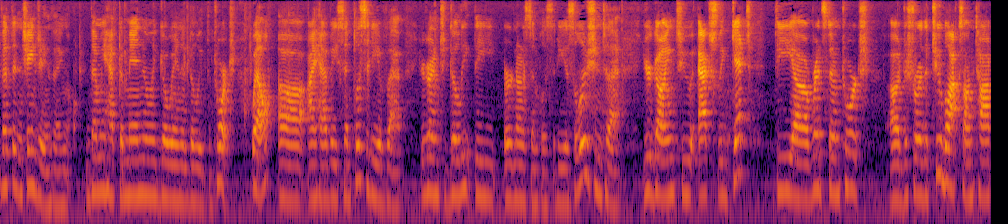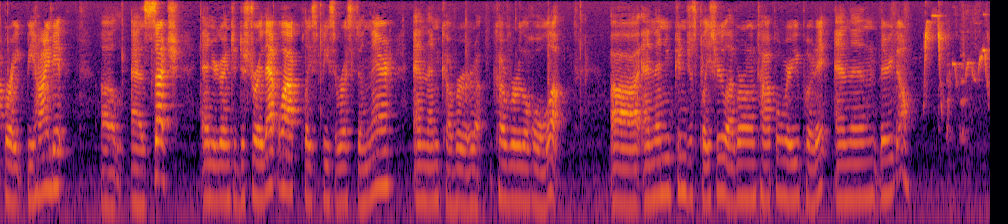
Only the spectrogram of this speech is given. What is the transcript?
that didn't change anything. Then we have to manually go in and delete the torch. Well uh, I have a simplicity of that you're going to delete the, or not a simplicity, a solution to that. You're going to actually get the uh, redstone torch, uh, destroy the two blocks on top right behind it, uh, as such, and you're going to destroy that block, place a piece of redstone there, and then cover up, cover the hole up. Uh, and then you can just place your lever on top of where you put it, and then there you go.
